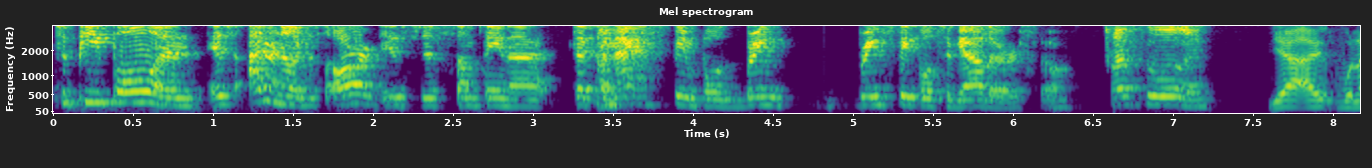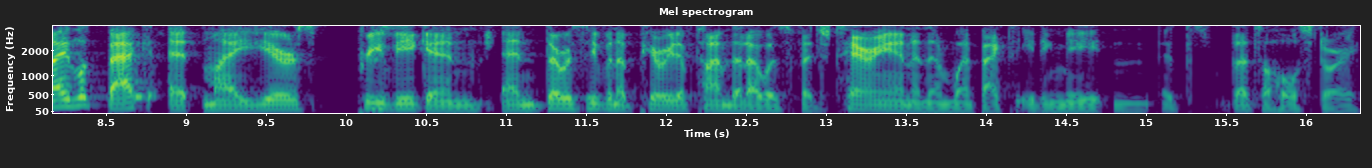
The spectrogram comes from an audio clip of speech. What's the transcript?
to people and it's i don't know just art is just something that that mm-hmm. connects people bring brings people together so. Absolutely. Yeah, I, when I look back at my years pre-vegan, and there was even a period of time that I was vegetarian, and then went back to eating meat, and it's that's a whole story.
